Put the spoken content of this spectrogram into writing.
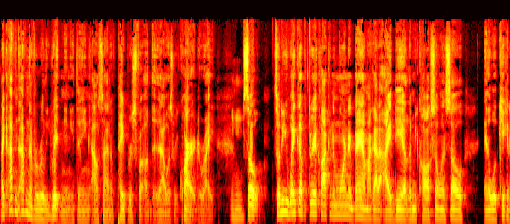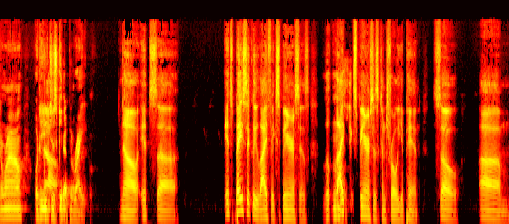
like I've I've never really written anything outside of papers for other that I was required to write. Mm-hmm. So so do you wake up at three o'clock in the morning? Bam! I got an idea. Let me call so and so, and we'll kick it around. Or do you no. just get up and write? No, it's uh, it's basically life experiences. Mm-hmm. Life experiences control your pen. So um,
